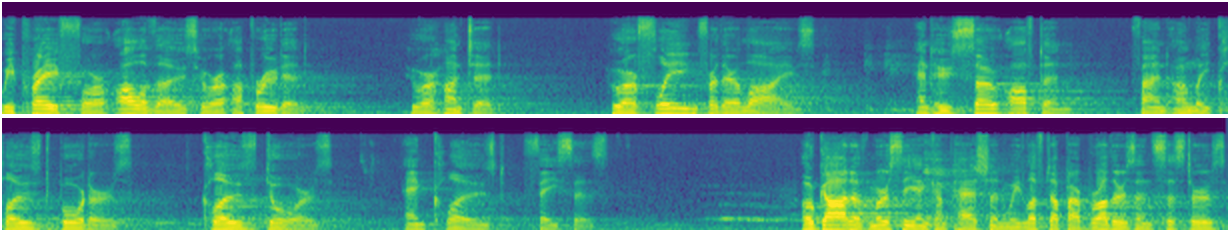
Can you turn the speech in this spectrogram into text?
we pray for all of those who are uprooted, who are hunted, who are fleeing for their lives, and who so often find only closed borders, closed doors, and closed faces. O God of mercy and compassion, we lift up our brothers and sisters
